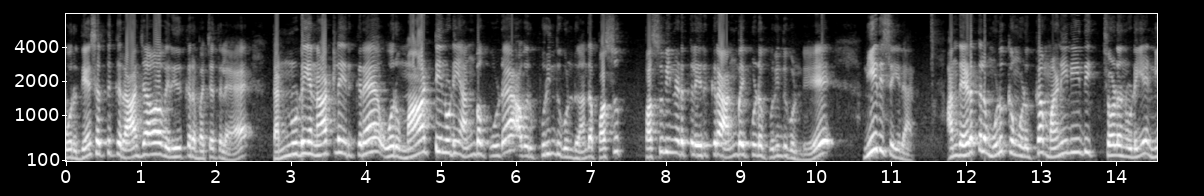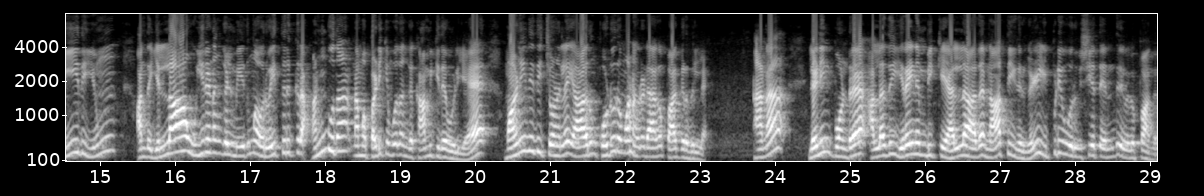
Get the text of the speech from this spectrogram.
ஒரு தேசத்துக்கு ராஜாவா அவர் இருக்கிற பட்சத்துல தன்னுடைய நாட்டில் இருக்கிற ஒரு மாட்டினுடைய அன்பை கூட அவர் புரிந்து கொண்டு அந்த பசு பசுவின் இடத்துல இருக்கிற அன்பை கூட புரிந்து கொண்டு நீதி செய்கிறார். அந்த இடத்துல முழுக்க முழுக்க மணிநீதி சோழனுடைய நீதியும் அந்த எல்லா உயிரினங்கள் மீதும் அவர் வைத்திருக்கிற அன்பு தான் நம்ம படிக்கும்போது அங்க காமிக்குதே ஒழிய மணிநீதி சோழனை யாரும் கொடூரமானவர்களாக பார்க்கறது இல்லை ஆனா லெனின் போன்ற அல்லது இறை நம்பிக்கை அல்லாத நாத்திகர்கள் இப்படி ஒரு விஷயத்தை இருந்து வைப்பாங்க.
